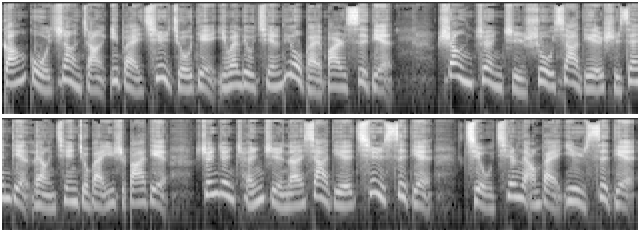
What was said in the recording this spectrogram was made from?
港股上涨一百七十九点，一万六千六百八十四点。上证指数下跌十三点，两千九百一十八点。深圳成指呢下跌七十四点，九千两百一十四点。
